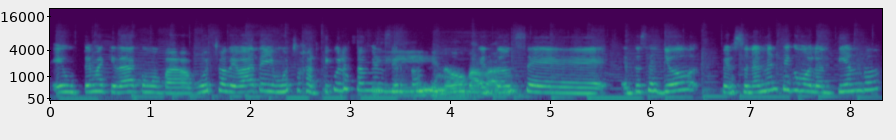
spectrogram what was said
es un tema que da como para mucho debate y muchos artículos también, ¿cierto? No, entonces, entonces yo personalmente como lo entiendo,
